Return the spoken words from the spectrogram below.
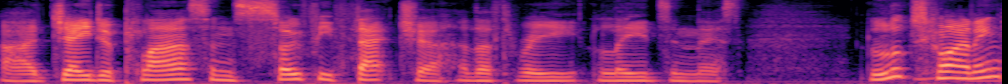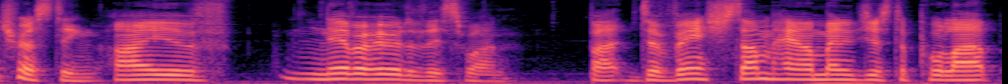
Uh, Jay Duplass and Sophie Thatcher are the three leads in this. It looks quite interesting. I have never heard of this one, but Devesh somehow manages to pull up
